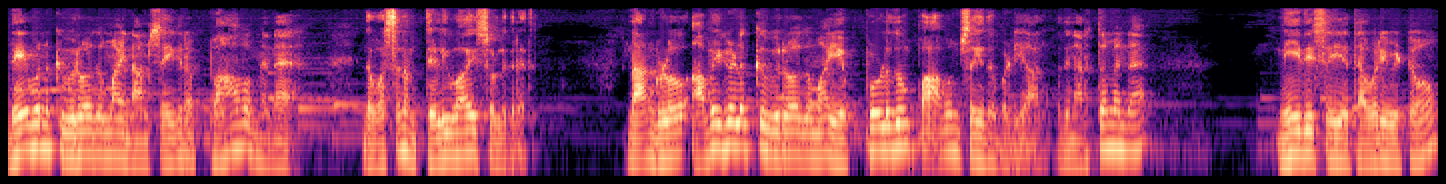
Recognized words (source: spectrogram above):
தேவனுக்கு விரோதமாய் நாம் செய்கிற பாவம் என இந்த வசனம் தெளிவாய் சொல்லுகிறது. நாங்களோ அவைகளுக்கு விரோதமாக எப்பொழுதும் பாவம் செய்தபடியால் அதன் அர்த்தம் என்ன? நீதி செய்ய தவறிவிட்டோம்.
